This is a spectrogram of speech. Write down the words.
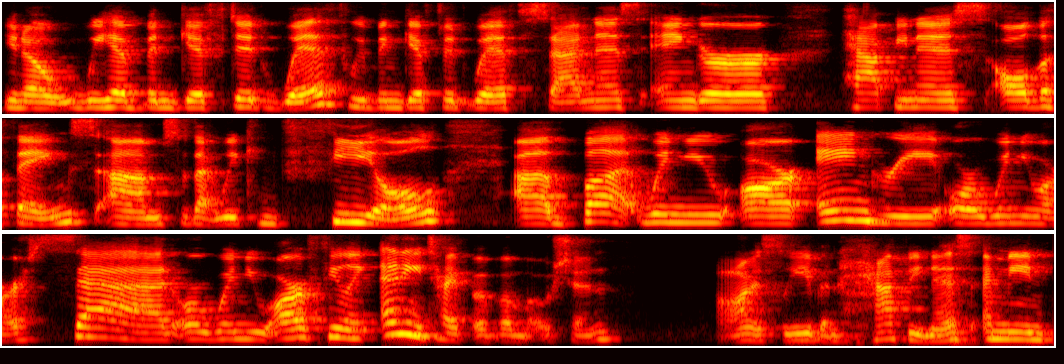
you know we have been gifted with. We've been gifted with sadness anger happiness all the things um, so that we can feel. Uh, but when you are angry or when you are sad or when you are feeling any type of emotion honestly even happiness i mean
